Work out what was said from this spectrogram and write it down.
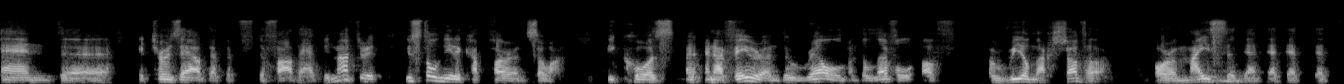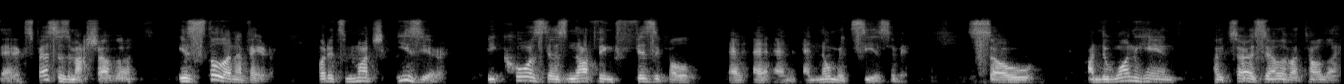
and uh, it turns out that the, the father had been it, you still need a kapara and so on. Because an, an Avera in the realm, on the level of a real machshava or a maisa that, that, that, that, that expresses machshava is still an Avera. But it's much easier because there's nothing physical and, and, and no mitzias of it. So, on the one hand, Haitzar Zelav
